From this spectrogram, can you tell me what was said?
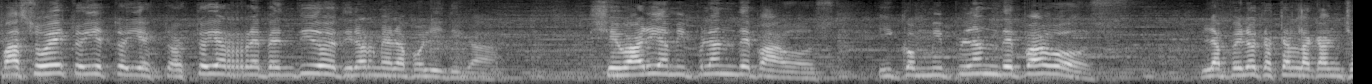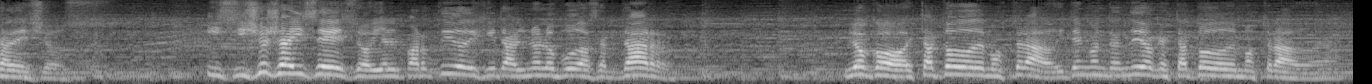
Paso esto y esto y esto. Estoy arrepentido de tirarme a la política. Llevaría mi plan de pagos. Y con mi plan de pagos, la pelota está en la cancha de ellos. Y si yo ya hice eso y el partido digital no lo pudo aceptar, loco, está todo demostrado. Y tengo entendido que está todo demostrado. ¿eh?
